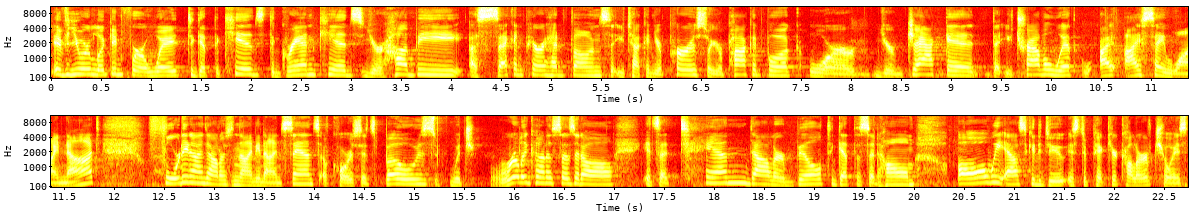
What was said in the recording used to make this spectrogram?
If you are looking for a way to get the kids, the grandkids, your hubby, a second pair of headphones that you tuck in your purse or your pocketbook or your jacket that you travel with, I, I say why not? $49.99. Of course, it's Bose, which really kind of says it all. It's a $10 bill to get this at home. All we ask you to do is to pick your color of choice.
